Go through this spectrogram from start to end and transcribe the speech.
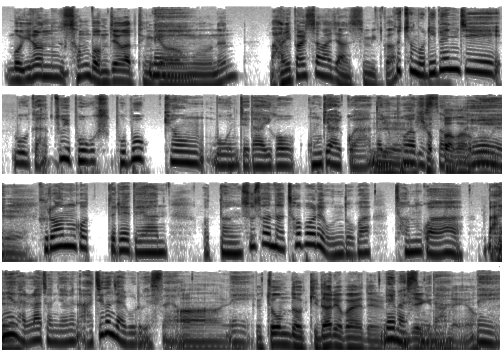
뭐 이런 성범죄 같은 네. 경우는 많이 발생하지 않습니까? 그렇죠. 뭐 revenge 뭐 그러니까 소위 보복, 보복형 뭐 이제 나 이거 공개할 거야. 나 예, 유포하겠어. 협박하고, 예. 그런 것들에 대한 어떤 수사나 처벌의 온도가 전과 많이 예. 달라졌냐면 아직은 잘 모르겠어요. 아, 예. 네. 조금 더 기다려봐야 될 네, 문제이긴. 하네요. 네.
